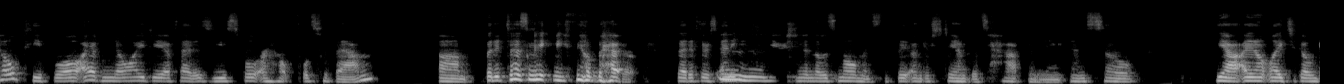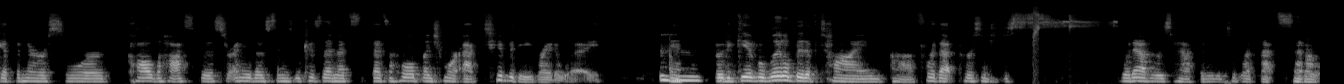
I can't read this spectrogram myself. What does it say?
tell people, I have no idea if that is useful or helpful to them, um, but it does make me feel better that if there's any Mm. confusion in those moments, that they understand what's happening. And so, yeah, I don't like to go and get the nurse or call the hospice or any of those things because then that's that's a whole bunch more activity right away. mhm. So to give a little bit of time uh, for that person to just whatever is happening to let that settle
